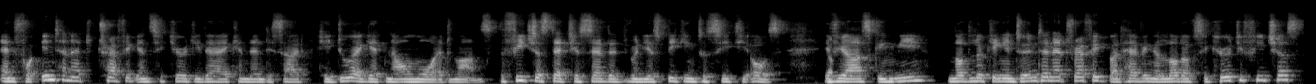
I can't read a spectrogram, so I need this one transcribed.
And for internet traffic and security, there I can then decide okay, do I get now more advanced? The features that you said that when you're speaking to CTOs, if you're asking me, not looking into internet traffic, but having a lot of security features,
